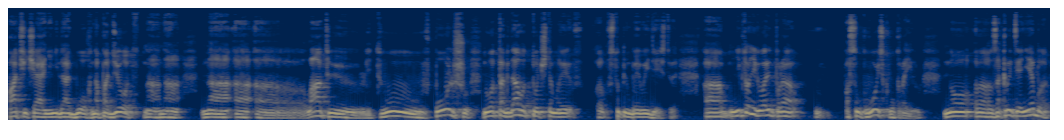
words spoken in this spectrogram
по чечане, не дай бог, нападет на, на, на а, а, Латвию, Литву, в Польшу, ну вот тогда вот точно мы вступим в боевые действия. А никто не говорит про посылку войск в Украину, но э, закрытие неба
